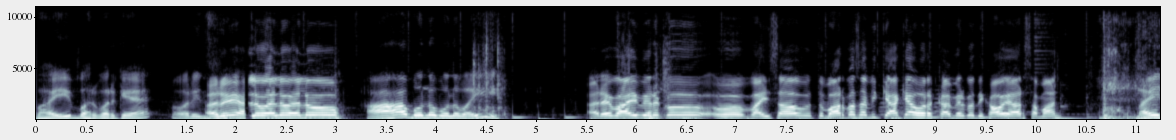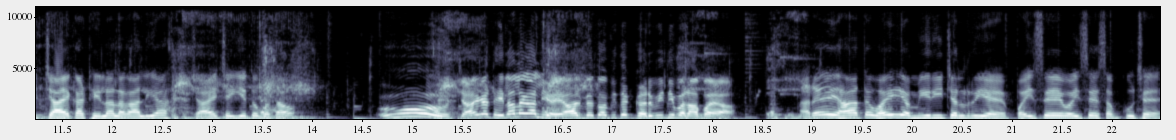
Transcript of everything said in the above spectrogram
भाई भर भर के है। और इन अरे हेलो हेलो हेलो हाँ हाँ बोलो बोलो भाई। अरे भाई मेरे को भाई साहब तुम्हारे पास अभी क्या क्या हो रखा है? मेरे को दिखाओ यार सामान। भाई चाय का ठेला लगा लिया। चाय चाहिए तो बताओ। ओह चाय का ठेला लगा लिया यार मैं तो अभी तक घर भी नहीं बना पाया। अरे यहाँ तो भाई अमीरी चल रही है पैसे वैसे सब कुछ है।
